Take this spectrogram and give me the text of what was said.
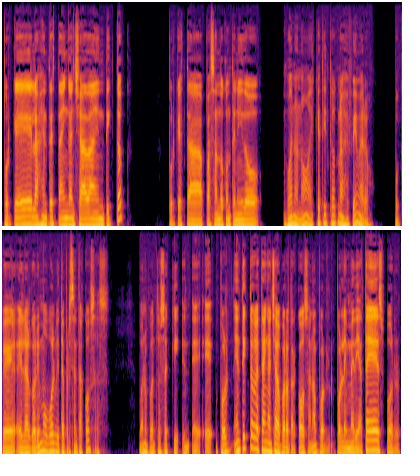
¿Por qué la gente está enganchada en TikTok? Porque está pasando contenido. Bueno, no, es que TikTok no es efímero. Porque el algoritmo vuelve y te presenta cosas. Bueno, pues entonces eh, eh, en TikTok está enganchado por otra cosa, ¿no? Por, por la inmediatez, por,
